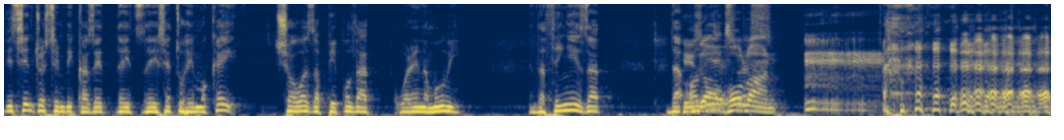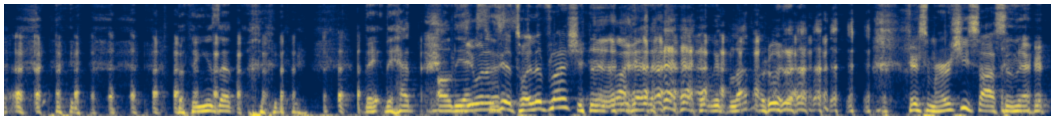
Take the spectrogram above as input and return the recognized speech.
it's interesting because it, they they said to him, "Okay, show us the people that were in the movie." And the thing is that the He's all all, the hold on. The thing is that they they had all the Do you want to see a toilet flush? Go ahead. with blood. Here's some Hershey sauce in there.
